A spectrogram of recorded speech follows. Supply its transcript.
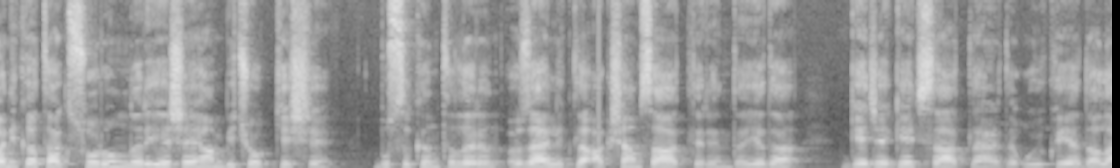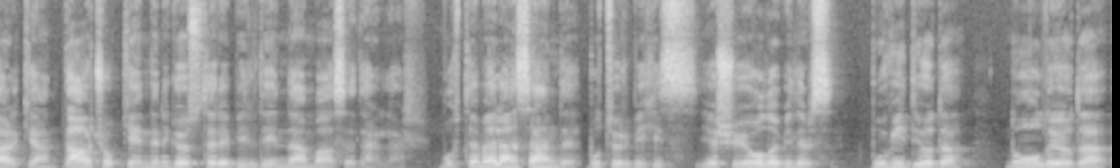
Panik atak sorunları yaşayan birçok kişi bu sıkıntıların özellikle akşam saatlerinde ya da gece geç saatlerde uykuya dalarken daha çok kendini gösterebildiğinden bahsederler. Muhtemelen sen de bu tür bir his yaşıyor olabilirsin. Bu videoda ne oluyor da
